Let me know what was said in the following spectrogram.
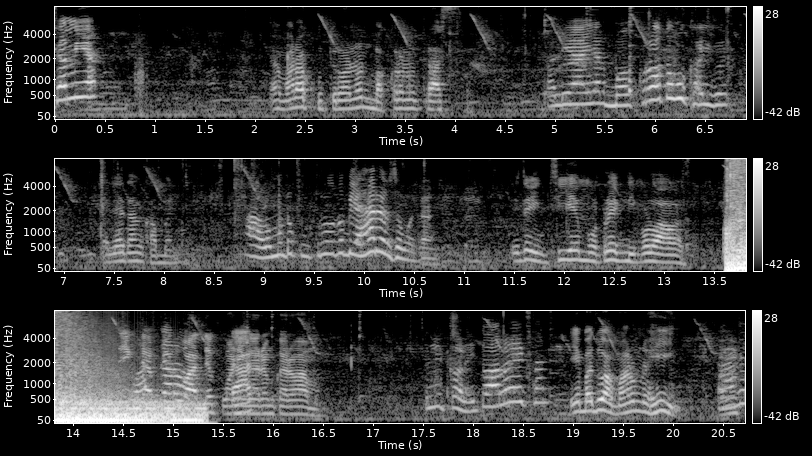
સમિયા? અમારા કૂતરાનો ને બકરાનો ત્રાસ. છે અલ્યા યાર બકરો તો હું ખાઈ ગયો. એટલે તને ખબર નહીં. આવડો મોટો કૂતરો તો બેહાર્યો છે એ તો ઇન્સી એ મોટો એક દીપડો આવે એક વાત ડબ્બી પાણી ગરમ કરવામાં પેલી કઢાઈ તો આલો એક તાન એ બધું અમારું નહીં. આને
